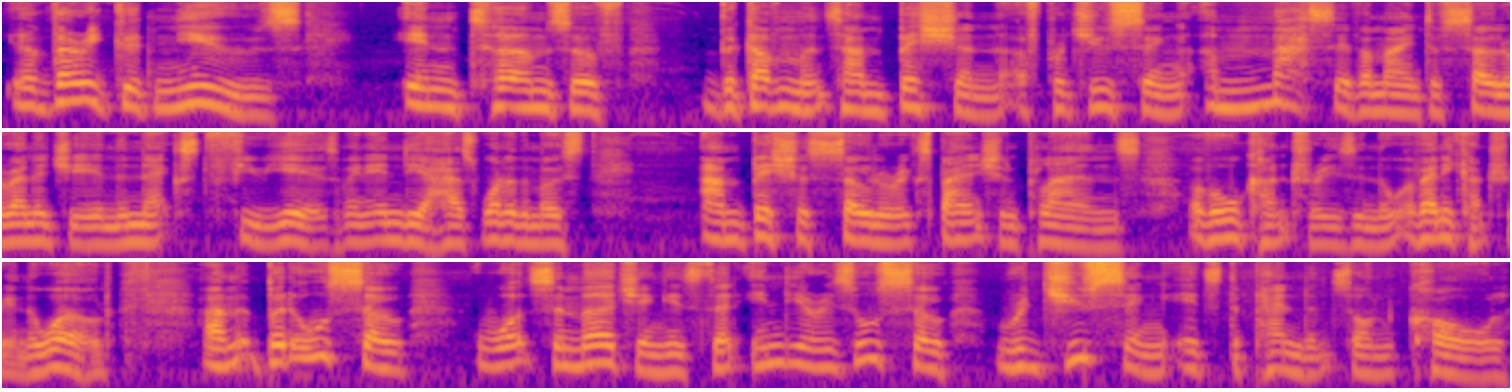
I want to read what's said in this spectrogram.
you know, very good news in terms of the government's ambition of producing a massive amount of solar energy in the next few years. I mean, India has one of the most ambitious solar expansion plans of all countries in the, of any country in the world. Um, but also, what's emerging is that India is also reducing its dependence on coal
